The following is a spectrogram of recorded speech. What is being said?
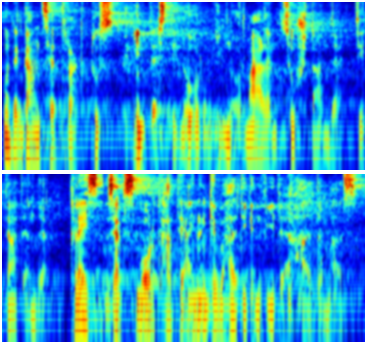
und der ganze Tractus intestinorum im normalen Zustande. Zitat Ende. Clays Selbstmord hatte einen gewaltigen Widerhall damals.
